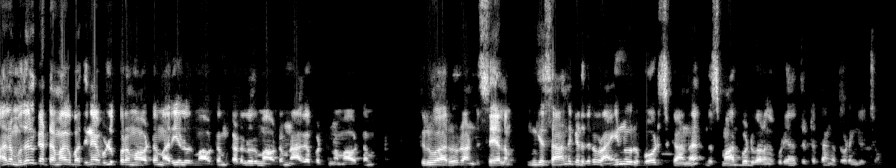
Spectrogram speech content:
அதில் முதல் கட்டமாக பார்த்தீங்கன்னா விழுப்புரம் மாவட்டம் அரியலூர் மாவட்டம் கடலூர் மாவட்டம் நாகப்பட்டினம் மாவட்டம் திருவாரூர் அண்ட் சேலம். இங்கே சார்ந்து கிட்டத்தட்ட ஒரு ஐநூறு போர்ட்ஸ்க்கான இந்த ஸ்மார்ட் போர்டு வழங்கக்கூடிய அந்த திட்டத்தை அங்கே தொடங்கி வச்சோம்.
